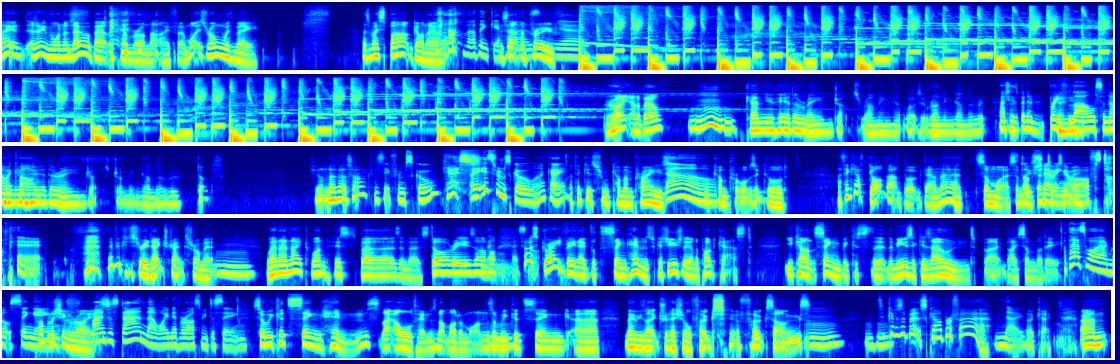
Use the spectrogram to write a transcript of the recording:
I don't, I don't even want to know about the camera on that iPhone. What is wrong with me? Has my spark gone out? I think it Is Is that the proof? Yeah. right, Annabelle. Can you hear the raindrops running? What is it? Running on the roof. Actually, there's uh, been a brief Can you- lull, so now I can't. You hear the raindrops drumming on the rooftops. Do you not know that song? Is it from school? Yes. Oh, it is from school. Okay. I think it's from Come and Praise. Oh. Or Come what was it called? I think I've got that book down there somewhere. Somebody Stop sent showing it to me. off. Stop it. Maybe we could just read extracts from it. Hmm. When a knight won his spurs and the stories of all. It was great being able to sing hymns because usually on a podcast you can't sing because the, the music is owned by, by somebody. That's why I'm not singing. Publishing rights. I understand now why you never asked me to sing. So we could sing hymns, like old hymns, not modern ones, Hmm. and we could sing uh, maybe like traditional folk folk songs Hmm. to give us a bit of Scarborough Fair. No. Okay. Um,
